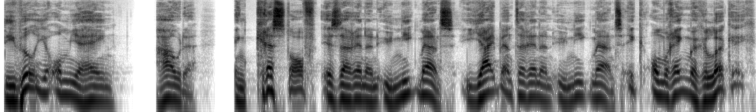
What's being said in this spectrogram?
die wil je om je heen houden. En Christophe is daarin een uniek mens. Jij bent daarin een uniek mens. Ik omring me gelukkig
